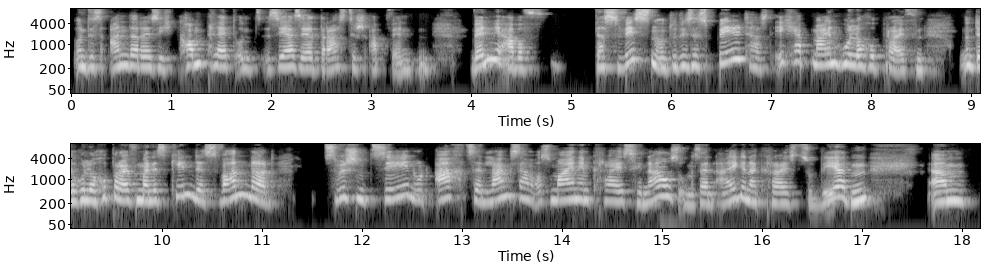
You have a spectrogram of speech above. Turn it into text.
und das andere sich komplett und sehr, sehr drastisch abwenden. Wenn wir aber das Wissen und du dieses Bild hast, ich habe meinen Hula-Hoop-Reifen und der Hula-Hoop-Reifen meines Kindes wandert zwischen 10 und 18 langsam aus meinem Kreis hinaus, um sein eigener Kreis zu werden, ähm,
